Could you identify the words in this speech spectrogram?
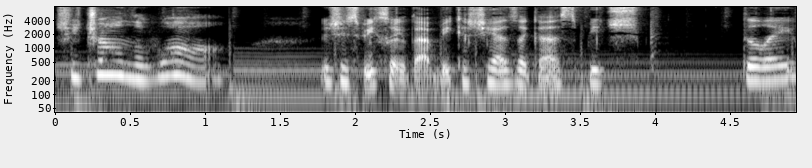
She draw on the wall. And she speaks like that because she has like a speech delay.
